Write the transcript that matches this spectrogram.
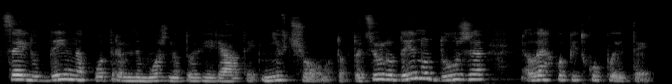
Це людина, котрим не можна довіряти ні в чому. Тобто цю людину дуже легко підкупити,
